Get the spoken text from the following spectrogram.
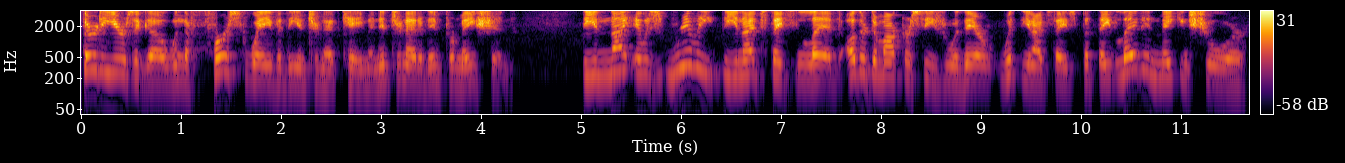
30 years ago, when the first wave of the internet came, an internet of information, the United it was really the United States led. Other democracies were there with the United States, but they led in making sure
